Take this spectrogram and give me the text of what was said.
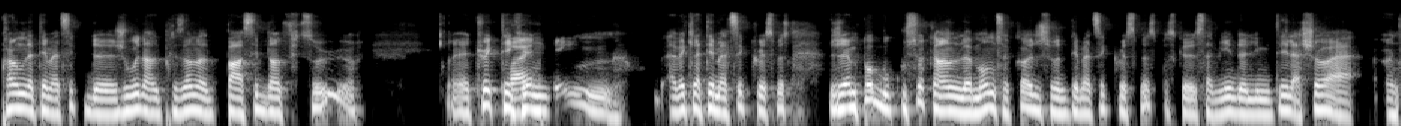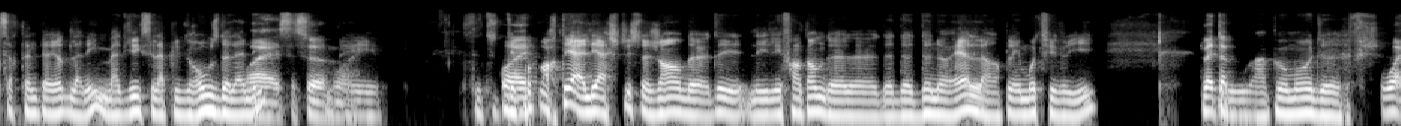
prendre la thématique de jouer dans le présent, dans le passé et dans le futur. trick taking game avec la thématique Christmas. J'aime pas beaucoup ça quand le monde se colle sur une thématique Christmas parce que ça vient de limiter l'achat à une certaine période de l'année, malgré que c'est la plus grosse de l'année. Ouais, c'est ça. tu t'es pas porté à aller acheter ce genre de, les, fantômes de, de, Noël en plein mois de février. Ben, un peu au moins de. Oui.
